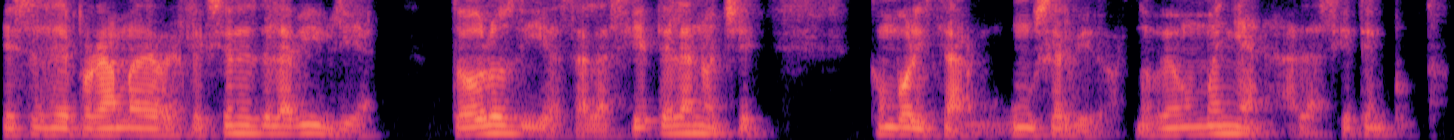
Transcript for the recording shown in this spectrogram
Ese es el programa de reflexiones de la Biblia todos los días a las 7 de la noche con Boris Darmo, un servidor. Nos vemos mañana a las 7 en punto.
